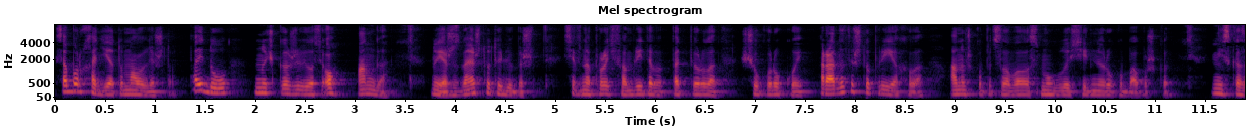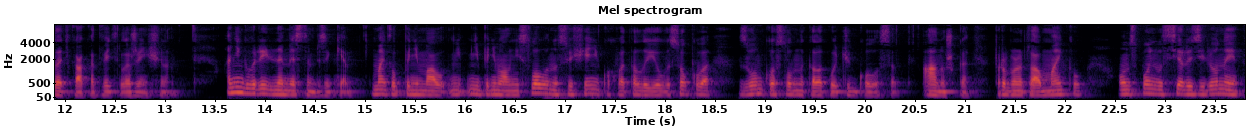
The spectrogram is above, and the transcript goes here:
«В собор ходи, а то мало ли что». «Пойду». Внучка оживилась. «О, Анга, ну я же знаю, что ты любишь». Сев напротив, Амрита подперла щеку рукой. «Рада ты, что приехала?» Аннушка поцеловала смуглую сильную руку бабушку. «Не сказать как», – ответила женщина. Они говорили на местном языке. Майкл понимал, не, не понимал ни слова, но священнику хватало ее высокого, звонкого, словно колокольчик голоса. «Анушка», – пробормотал Майкл. Он вспомнил серо-зеленые,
